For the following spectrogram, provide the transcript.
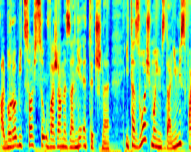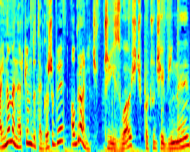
albo robi coś, co uważamy za nieetyczne. I ta złość, moim zdaniem, jest fajną energią do tego, żeby obronić. Czyli złość, poczucie winy,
